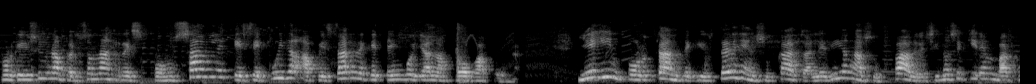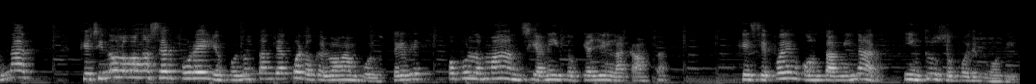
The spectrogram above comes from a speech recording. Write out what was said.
porque yo soy una persona responsable que se cuida a pesar de que tengo ya las dos vacunas. Y es importante que ustedes en su casa le digan a sus padres, si no se quieren vacunar, que si no lo van a hacer por ellos, pues no están de acuerdo que lo hagan por ustedes o por los más ancianitos que hay en la casa, que se pueden contaminar, incluso pueden morir.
